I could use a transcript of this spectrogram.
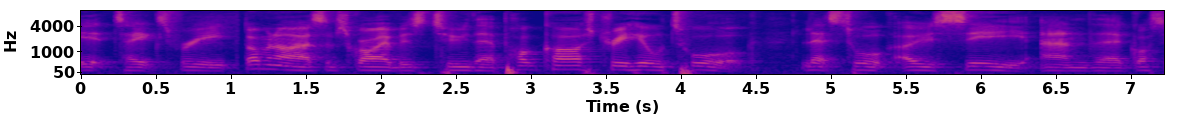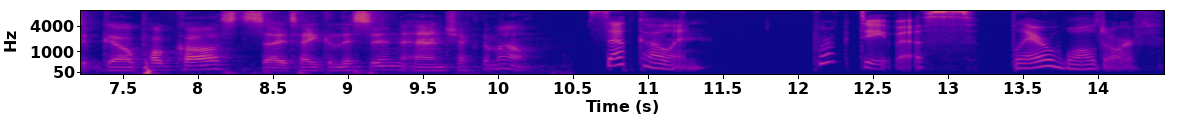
It Takes Three. Dom and I are subscribers to their podcast Tree Hill Talk. Let's Talk OC and their Gossip Girl podcast. So take a listen and check them out. Seth Cohen, Brooke Davis. Blair Waldorf.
